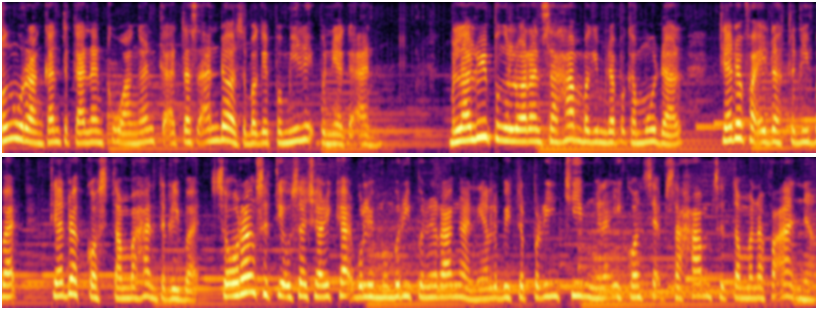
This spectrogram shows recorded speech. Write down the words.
mengurangkan tekanan kewangan ke atas anda sebagai pemilik perniagaan. Melalui pengeluaran saham bagi mendapatkan modal, tiada faedah terlibat, tiada kos tambahan terlibat. Seorang setiausaha syarikat boleh memberi penerangan yang lebih terperinci mengenai konsep saham serta manfaatnya.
